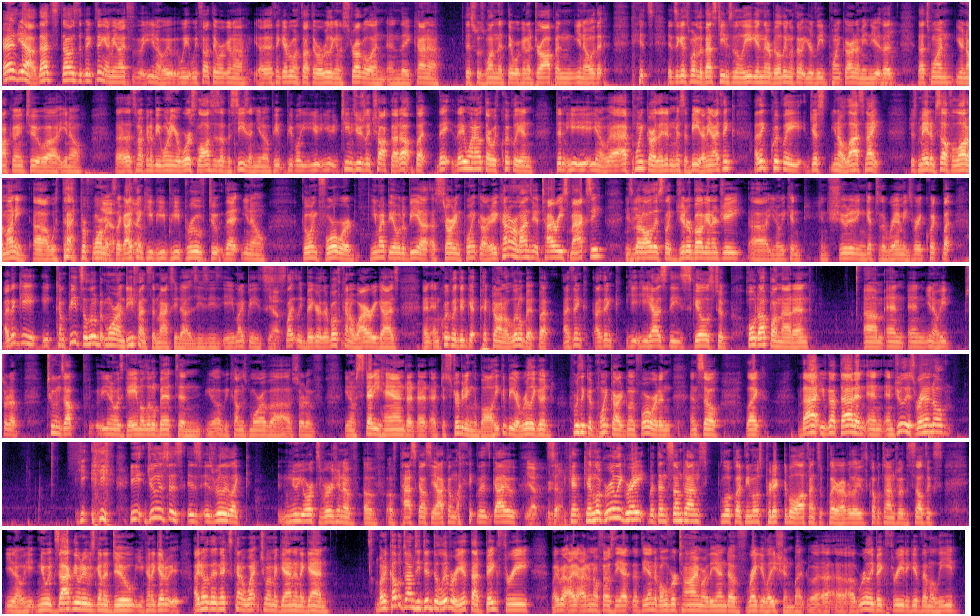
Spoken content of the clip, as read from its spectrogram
and yeah, that's that was the big thing. I mean, I th- you know we, we thought they were gonna. I think everyone thought they were really gonna struggle, and and they kind of this was one that they were gonna drop, and you know that it's it's against one of the best teams in the league in their building without your lead point guard. I mean, you, that that's one you're not going to uh, you know. uh, that's not going to be one of your worst losses of the season. You know, pe- people, you, you, teams usually chalk that up, but they, they went out there with Quickley and didn't he? You know, at point guard they didn't miss a beat. I mean, I think I think Quickley just you know last night just made himself a lot of money uh, with that performance. Yeah, like I yeah. think he, he he proved to that you know going forward he might be able to be a, a starting point guard. He kind of reminds me of Tyrese Maxey. He's Mm-hmm. got all this like jitterbug energy. Uh, you know, he can can shoot it. He can get to the rim. He's very quick, but I think he, he competes a little bit more on defense than Maxey does. He's, he's he might be Yep. slightly bigger. They're both kind of wiry guys, and and Quickley did get picked on a little bit, but I think I think he, he has these skills to hold up on that end um, and and you know he sort of tunes up you know his game a little bit and you know becomes more of a sort of you know steady hand at, at, at distributing the ball. He could be a really good really good point guard going forward and and so like that you've got that and and, and Julius Randle he, he he Julius is, is is really like New York's version of of, of Pascal Siakam like this guy who Yep, so- can can look really great, but then sometimes look like the most predictable offensive player ever. There's a couple times where the Celtics, you know, he knew exactly what he was going to do. You kind of get. I know the Knicks kind of went to him again and again, but a couple times he did deliver. He hit that big three. Been- I, I don't know if that was the at the end of overtime or the end of regulation, but uh, a, a really big three to give them a lead.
